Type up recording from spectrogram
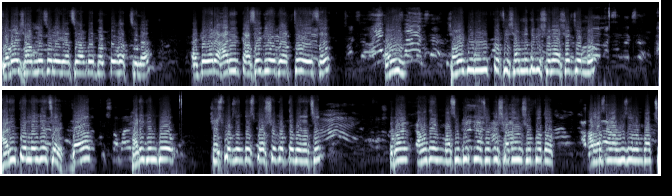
সবাই সামনে চলে গেছে, আমরা দেখতে পাচ্ছি না। একেবারে হাড়ির কাছে গিয়ে ব্যর্থ হয়েছে। আমি সবাইকে অনুরোধ করছি সামনে থেকে সরে আসার জন্য। হাড়িতে লেগেছে দেখ হাড়ি কিন্তু শেষ পর্যন্ত স্পর্শ করতে পেরেছেন এবার আমাদের মাসুম বিক্রিয়া সাধারণ সম্পাদক বাচ্চু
